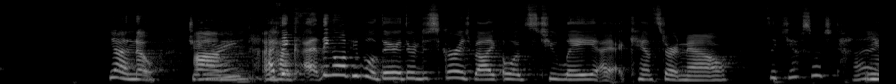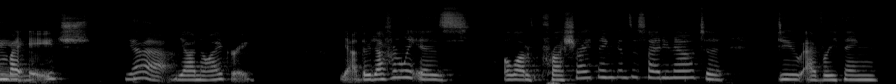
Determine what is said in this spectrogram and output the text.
Yeah, no. January. Um, I, I have... think I think a lot of people they're they're discouraged by like, oh, it's too late. I, I can't start now. It's like you have so much time. You mean by age? Yeah. Yeah. No, I agree. Yeah, there definitely is a lot of pressure. I think in society now to do everything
